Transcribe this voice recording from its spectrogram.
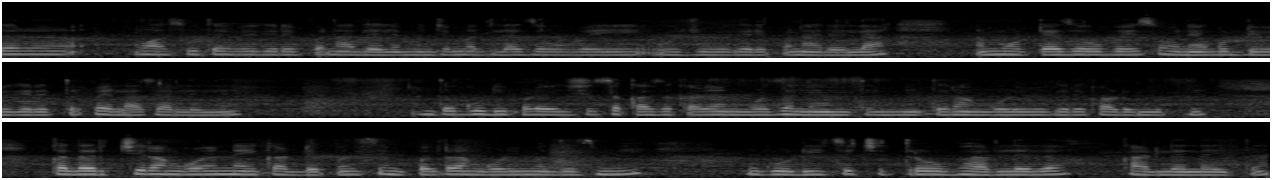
तर वासुते वगैरे पण आलेले म्हणजे मधल्या जाऊबाई उजू वगैरे पण आलेला. आणि मोठ्या जाऊबाई सोन्या गुड्डी वगैरे तर पहिलाच आलेले. तर गुढीपाडव्या दिवशी सकाळ सकाळी आंघोळ झाल्यानंतर मी ते रांगोळी वगैरे काढून घेतली. कलरची रांगोळी नाही काढली पण सिंपल रांगोळीमध्येच मी गुढीचं चित्र उभारलेलं काढलेलं इथं.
